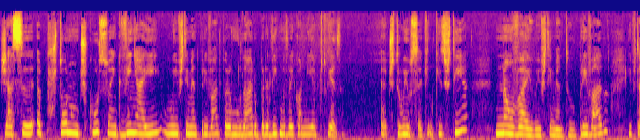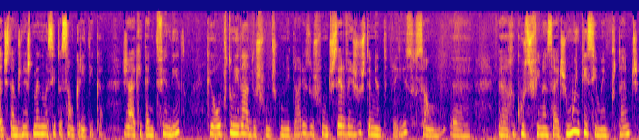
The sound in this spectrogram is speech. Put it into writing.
já se apostou num discurso em que vinha aí o investimento privado para mudar o paradigma da economia portuguesa. Eh, destruiu-se aquilo que existia, não veio o investimento privado e, portanto, estamos neste momento numa situação crítica. Já aqui tenho defendido que a oportunidade dos fundos comunitários, os fundos servem justamente para isso, são uh, uh, recursos financeiros muitíssimo importantes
